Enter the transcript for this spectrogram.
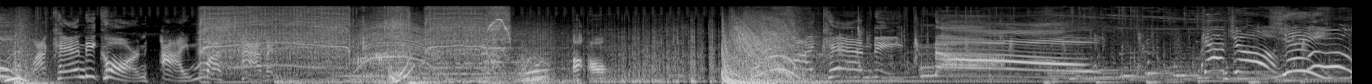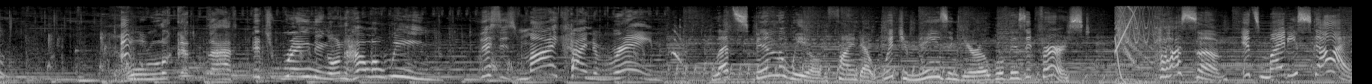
Ooh, a candy corn! I must have it! Uh-oh. My candy! No! Catch 'em! Oh, look at that! It's raining on Halloween! This is my kind of rain. Let's spin the wheel to find out which amazing hero we'll visit first. Awesome! It's Mighty Skye!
